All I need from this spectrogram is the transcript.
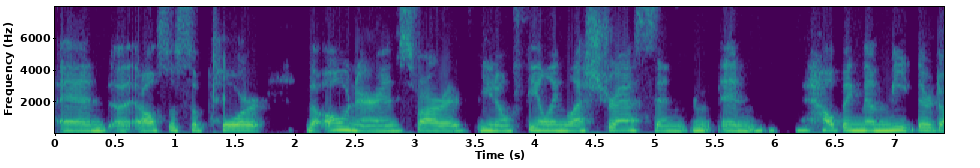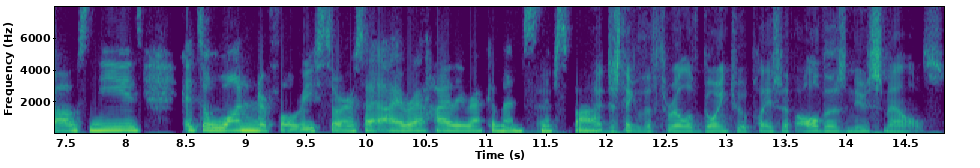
and uh, also support the owner as far as you know feeling less stress and and helping them meet their dog's needs. It's a wonderful resource. I, I re- highly recommend sniff spot. I just think of the thrill of going to a place with all those new smells.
